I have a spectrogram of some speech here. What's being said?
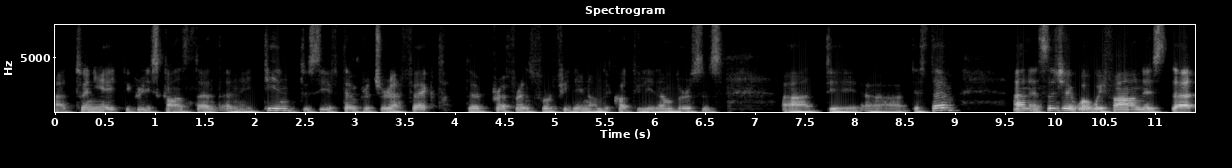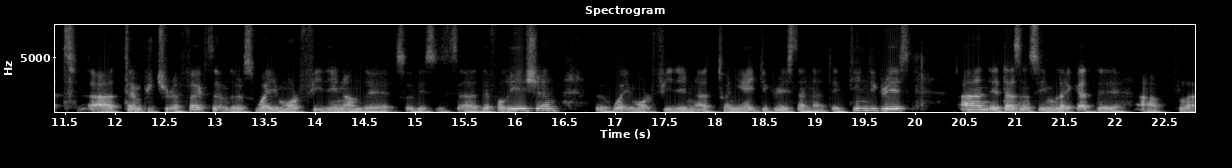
at 28 degrees constant and 18 to see if temperature affect the preference for feeding on the cotyledon versus uh, the, uh, the stem. And essentially what we found is that uh, temperature affects them. There's way more feeding on the, so this is uh, defoliation. There's way more feeding at 28 degrees than at 18 degrees. And it doesn't seem like at the uh, pl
